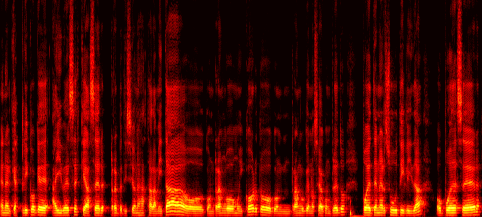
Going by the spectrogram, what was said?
en el que explico que hay veces que hacer repeticiones hasta la mitad o con rango muy corto o con rango que no sea completo puede tener su utilidad o puede ser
